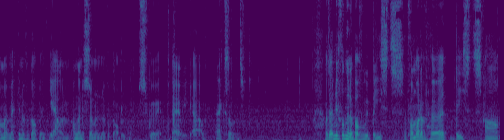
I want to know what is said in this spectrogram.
I might make another goblin. Yeah, I'm, I'm going to summon another goblin. Screw it. There we go. Excellent. I don't know if I'm going to bother with beasts. From what I've heard, beasts aren't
